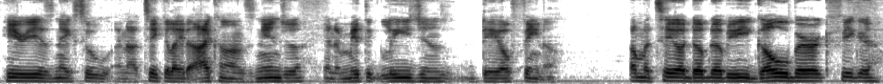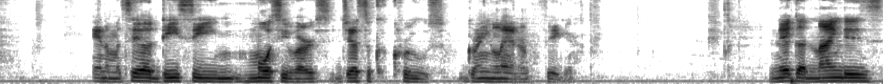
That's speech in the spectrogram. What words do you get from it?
Here he is next to an articulated Icons Ninja and a Mythic Legions Delphina. A Mattel WWE Goldberg figure and a Mattel DC Multiverse Jessica Cruz Green Lantern figure. NECA 90s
